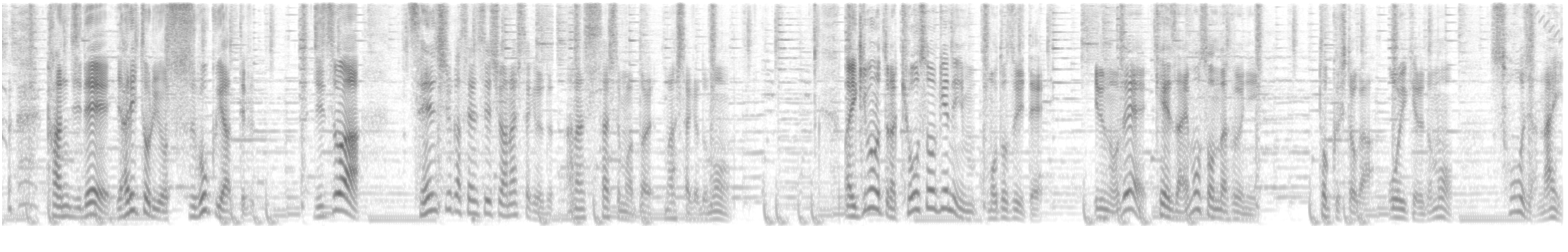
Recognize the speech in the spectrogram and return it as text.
感じでやり取りをすごくやってる。実は先週か先々週話したけど話させてもらってましたけども、まあ、生き物っていうのは競争原理に基づいているので経済もそんな風に解く人が多いけれどもそうじゃない。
